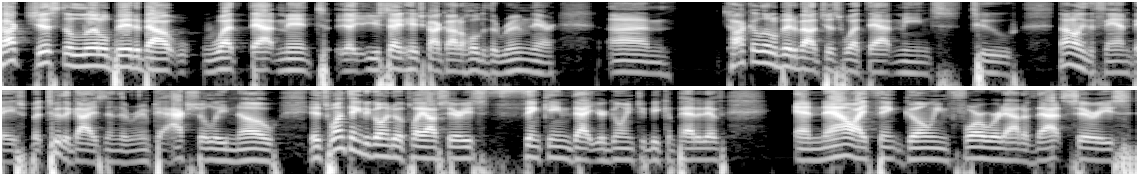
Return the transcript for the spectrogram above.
Talk just a little bit about what that meant. Uh, you said Hitchcock got a hold of the room there. Um, talk a little bit about just what that means to not only the fan base, but to the guys in the room to actually know. It's one thing to go into a playoff series thinking that you're going to be competitive. And now I think going forward out of that series,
